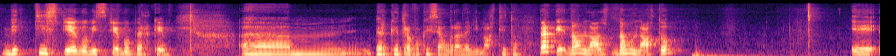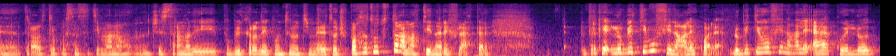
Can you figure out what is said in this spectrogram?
vi, ti spiego, vi spiego perché. Um, perché trovo che sia un grande dibattito. Perché da un, la- da un lato, e eh, tra l'altro questa settimana ci saranno dei, pubblicherò dei contenuti in merito, ci ho passato tutta la mattina a riflettere, perché l'obiettivo finale qual è? L'obiettivo finale è quello,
